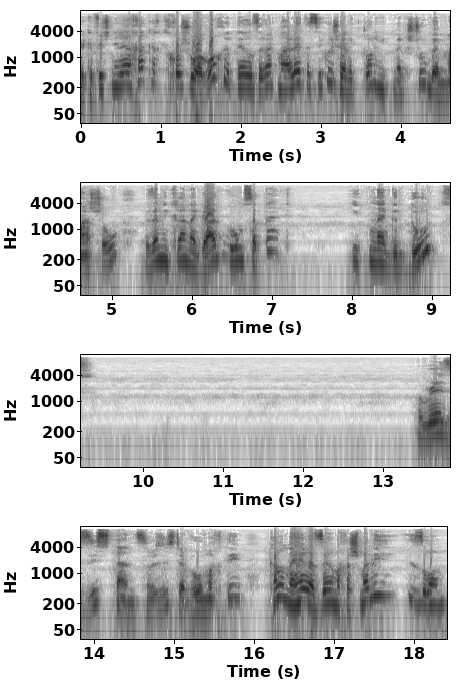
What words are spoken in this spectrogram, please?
וכפי שנראה אחר כך, ככל שהוא ארוך יותר, זה רק מעלה את הסיכוי שהאלקטרונים יתנגשו במשהו, וזה נקרא נגד, והוא מספק התנגדות רזיסטנס, רזיסטר, והוא מכתיב כמה מהר הזרם החשמלי יזרום.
